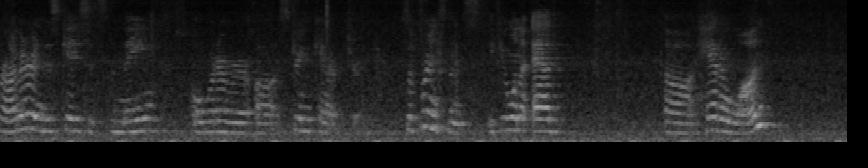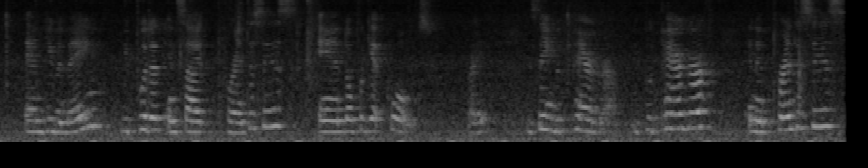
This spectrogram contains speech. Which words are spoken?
parameter. In this case, it's the name or whatever uh, string character. So for instance, if you want to add uh, header one and give a name, you put it inside parentheses and don't forget quotes, right? The same with paragraph. You put paragraph and in parentheses,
